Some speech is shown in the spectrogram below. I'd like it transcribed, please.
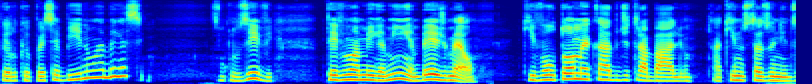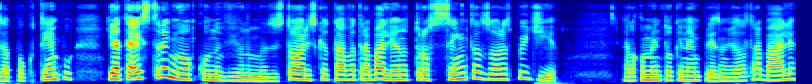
pelo que eu percebi, não é bem assim. Inclusive, teve uma amiga minha, beijo Mel, que voltou ao mercado de trabalho aqui nos Estados Unidos há pouco tempo e até estranhou quando viu nos meus stories que eu estava trabalhando trocentas horas por dia. Ela comentou que na empresa onde ela trabalha,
